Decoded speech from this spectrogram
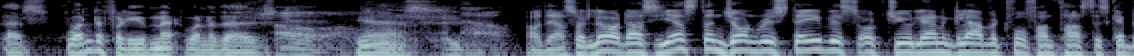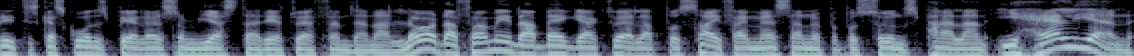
that's wonderful. You've met one of those. Oh, Yes. and how? Ja, det är alltså lördagsgästen John Rhys Davis och Julian Glover, två fantastiska brittiska skådespelare som gästar Retro FM denna lördag förmiddag. Bägge aktuella på sci-fi-mässan uppe på Sundspärlan i helgen.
